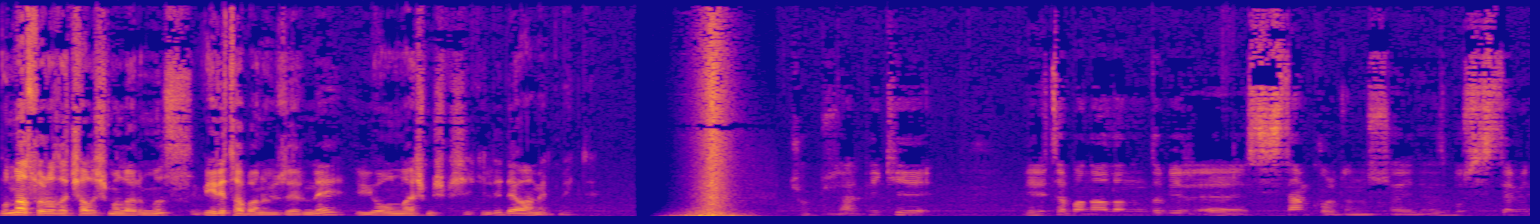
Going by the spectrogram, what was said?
Bundan sonra da çalışmalarımız veri tabanı üzerine yoğunlaşmış bir şekilde devam etmekte. Çok güzel. Peki veri tabanı alanında bir e, sistem kurduğunuzu söylediniz. Bu sistemin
